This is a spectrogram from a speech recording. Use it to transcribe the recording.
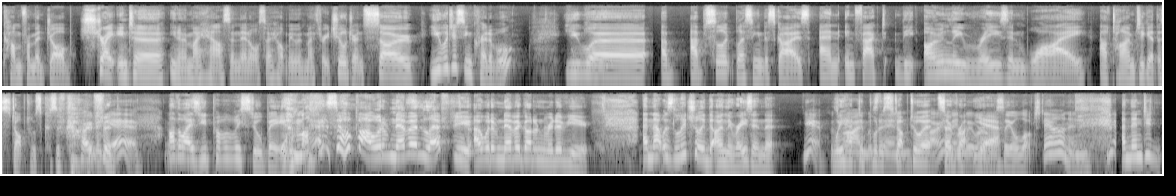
come from a job straight into you know my house and then also help me with my three children. So you were just incredible. You were an absolute blessing in disguise. And in fact, the only reason why our time together stopped was because of COVID. COVID, yeah. Otherwise, you'd probably still be a mother's helper. I would have never left you. I would have never gotten rid of you. And that was literally the only reason that. Yeah, We had to put a stop to it, so and Ri- we were yeah. obviously all locked down, and yeah, And then did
